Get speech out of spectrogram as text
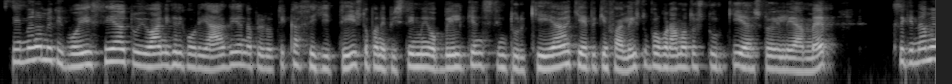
Σήμερα με τη βοήθεια του Ιωάννη Γρηγοριάδη, αναπληρωτή καθηγητή στο Πανεπιστήμιο Μπίλκεν στην Τουρκία και επικεφαλής του προγράμματος Τουρκίας στο ΕΛΙΑΜΕΠ, Ξεκινάμε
